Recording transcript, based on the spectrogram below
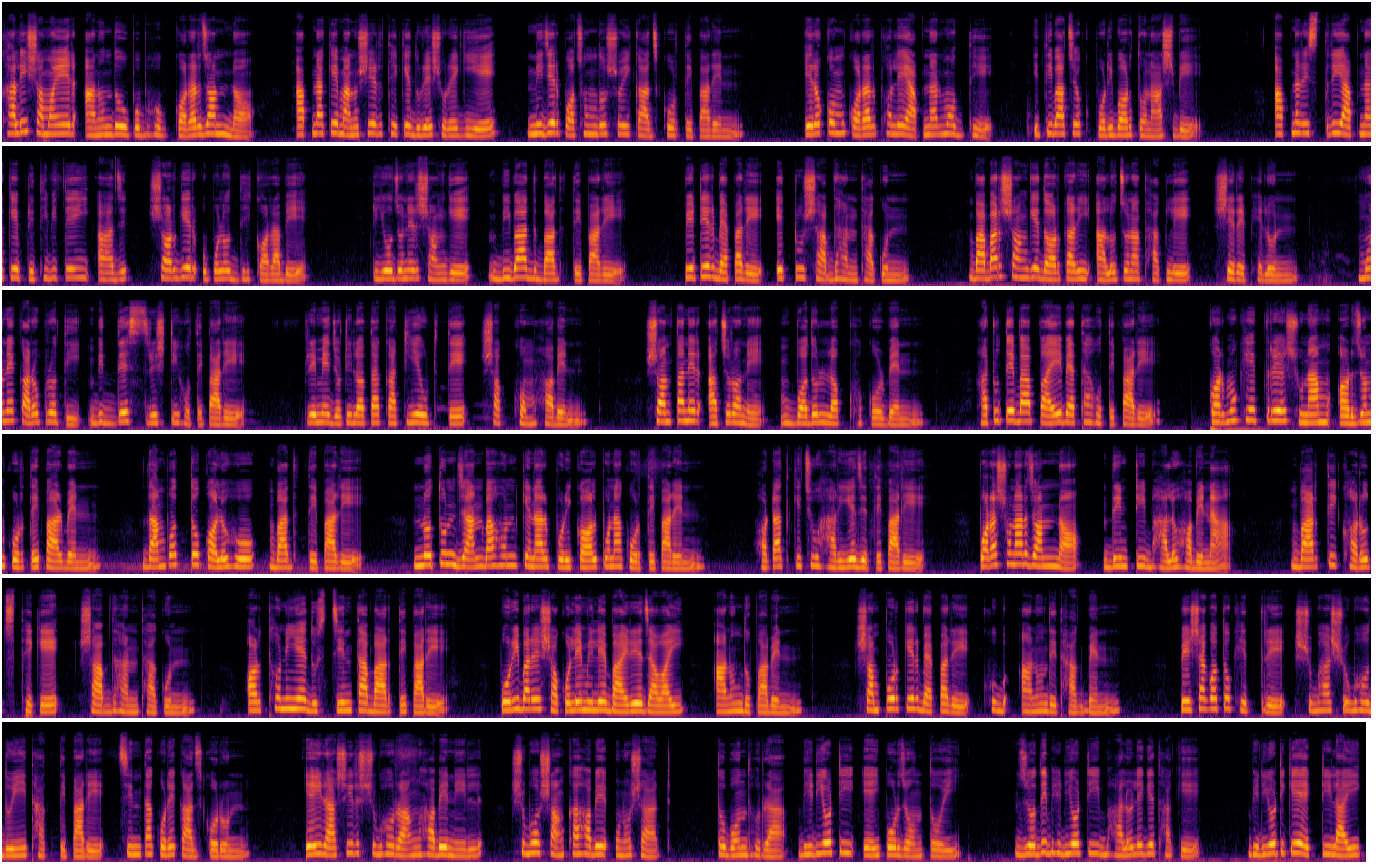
খালি সময়ের আনন্দ উপভোগ করার জন্য আপনাকে মানুষের থেকে দূরে সরে গিয়ে নিজের পছন্দসই কাজ করতে পারেন। এরকম করার ফলে আপনার মধ্যে ইতিবাচক পরিবর্তন আসবে। আপনার স্ত্রী আপনাকে পৃথিবীতেই আজ স্বর্গের উপলব্ধি করাবে। প্রিয়জনের সঙ্গে বিবাদ বাঁধতে পারে। পেটের ব্যাপারে একটু সাবধান থাকুন। বাবার সঙ্গে দরকারি আলোচনা থাকলে সেরে ফেলুন। মনে কারও প্রতি বিদ্বেষ সৃষ্টি হতে পারে। প্রেমে জটিলতা কাটিয়ে উঠতে সক্ষম হবেন। সন্তানের আচরণে বদল লক্ষ্য করবেন। হাঁটুতে বা পায়ে ব্যথা হতে পারে। কর্মক্ষেত্রে সুনাম অর্জন করতে পারবেন। দাম্পত্য কলহ বাঁধতে পারে। নতুন যানবাহন কেনার পরিকল্পনা করতে পারেন। হঠাৎ কিছু হারিয়ে যেতে পারে। পড়াশোনার জন্য দিনটি ভালো হবে না। বাড়তি খরচ থেকে সাবধান থাকুন। অর্থ নিয়ে দুশ্চিন্তা বাড়তে পারে। পরিবারের সকলে মিলে বাইরে যাওয়াই আনন্দ পাবেন। সম্পর্কের ব্যাপারে খুব আনন্দে থাকবেন। পেশাগত ক্ষেত্রে শুভাশুভ দুই থাকতে পারে। চিন্তা করে কাজ করুন। এই রাশির শুভ রং হবে নীল, শুভ সংখ্যা হবে উনষাট তো বন্ধুরা, ভিডিওটি এই পর্যন্তই। যদি ভিডিওটি ভালো লেগে থাকে, ভিডিওটিকে একটি লাইক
